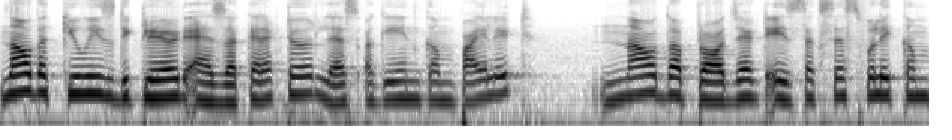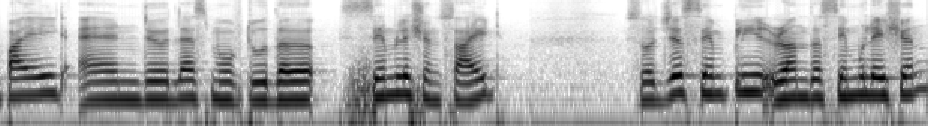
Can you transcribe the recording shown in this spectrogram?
Now the q is declared as a character. Let's again compile it. Now the project is successfully compiled and uh, let's move to the simulation side so just simply run the simulation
